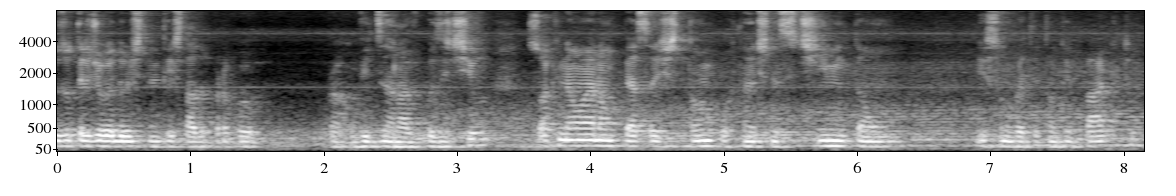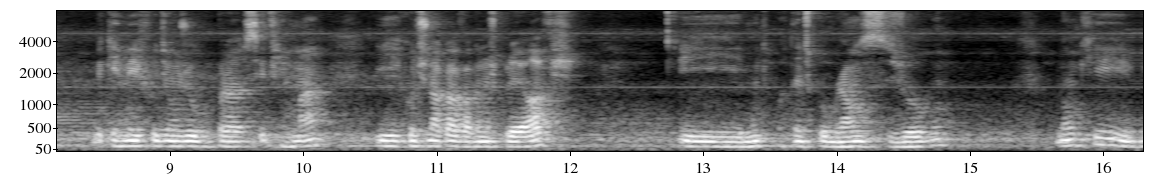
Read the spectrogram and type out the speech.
os outros jogadores terem testado para para Covid-19 positivo, só que não eram peças tão importantes nesse time, então isso não vai ter tanto impacto. Baker Mayfield é um jogo para se firmar e continuar com a vaga nos playoffs. E muito importante para o Browns esse jogo. Não que.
